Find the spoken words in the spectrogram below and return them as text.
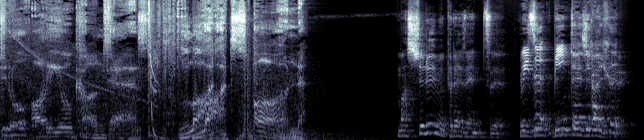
Digital audio contest. Lots on. マッシュルームプレゼンツ With Vintage Life.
